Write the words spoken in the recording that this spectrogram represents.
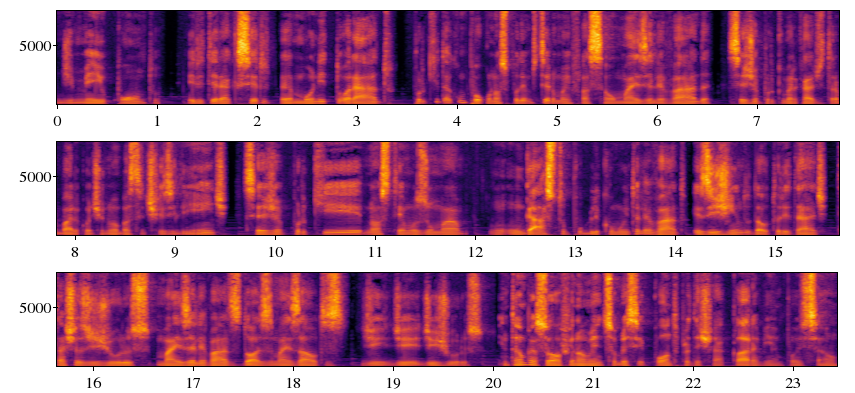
de meio ponto, ele terá que ser é, monitorado, porque daqui a um pouco nós podemos ter uma inflação mais elevada, seja porque o mercado de trabalho continua bastante resiliente, seja porque nós temos uma, um gasto público muito elevado, exigindo da autoridade taxas de juros mais elevadas, doses mais altas de, de, de juros. Então, pessoal, finalmente sobre esse ponto, para deixar clara a minha posição,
